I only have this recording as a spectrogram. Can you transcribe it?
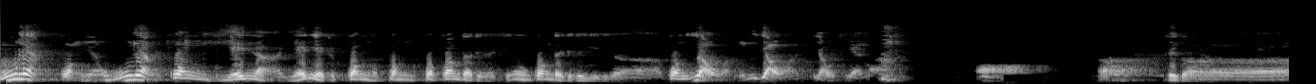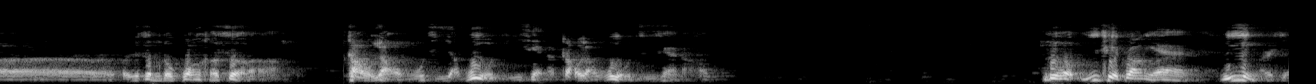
无量光年，无量光年啊，颜也是光的光光光的这个形容光的这个这个光耀啊，明耀啊，耀显啊，哦啊，这个。有这么多光和色啊，照耀无极啊，无有极限的，照耀无有极限的啊。最后一切庄严随应而现，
